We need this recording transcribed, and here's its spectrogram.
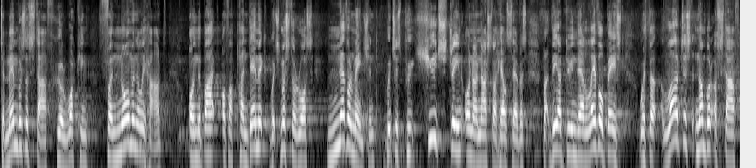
to members of staff who are working phenomenally hard on the back of a pandemic which Mr Ross never mentioned, which has put huge strain on our National Health Service, but they are doing their level best with the largest number of staff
